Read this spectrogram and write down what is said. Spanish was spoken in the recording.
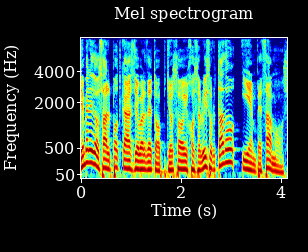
Bienvenidos al podcast de Over the Top. Yo soy José Luis Hurtado y empezamos.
